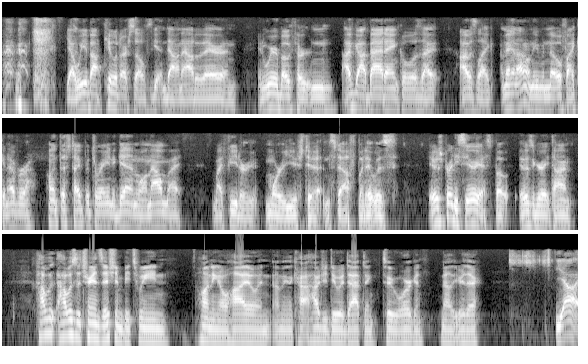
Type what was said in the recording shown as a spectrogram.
yeah, we about killed ourselves getting down out of there, and and we were both hurting. I've got bad ankles. I I was like, man, I don't even know if I can ever hunt this type of terrain again. Well, now my my feet are more used to it and stuff, but it was it was pretty serious, but it was a great time. How how was the transition between hunting Ohio and I mean, like, how, how'd you do adapting to Oregon now that you're there? Yeah,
